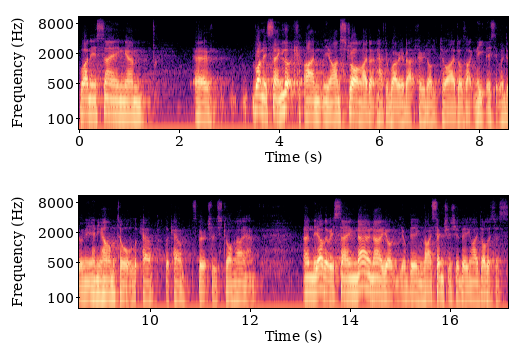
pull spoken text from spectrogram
One is saying, um, uh, one is saying, look, I'm, you know, I'm strong, I don't have to worry about food or to idols, I can eat this, it won't do me any harm at all. Look how, look how spiritually strong I am. And the other is saying, no, no, you're, you're being licentious, you're being idolatrous.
